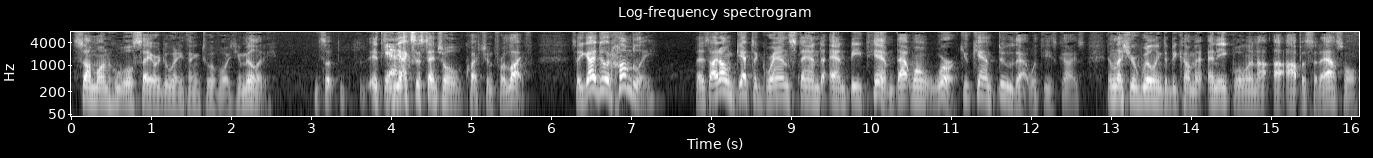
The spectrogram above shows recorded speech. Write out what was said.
someone who will say or do anything to avoid humility? It's, a, it's yeah. the existential question for life. So you got to do it humbly. That is, I don't get to grandstand and beat him. That won't work. You can't do that with these guys unless you're willing to become an equal and a, a opposite asshole.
